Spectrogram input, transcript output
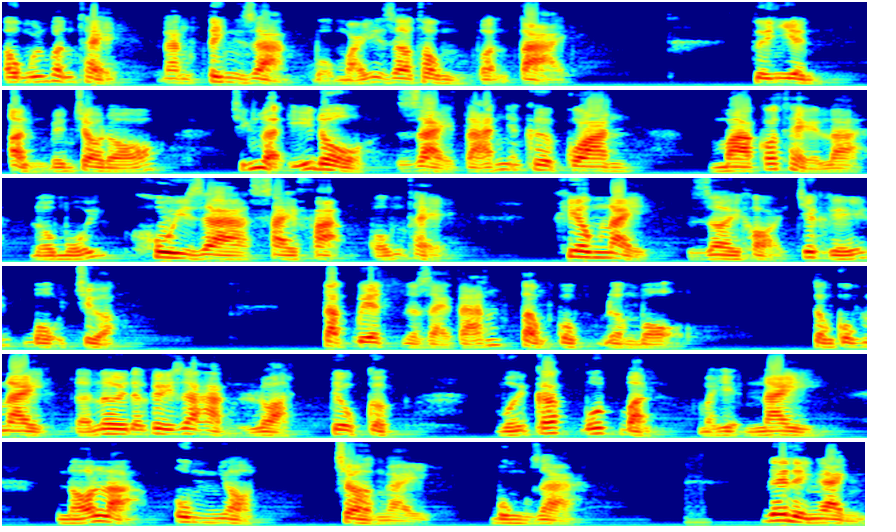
ông Nguyễn Văn Thể đang tinh giản bộ máy giao thông vận tải. Tuy nhiên, ẩn bên trong đó chính là ý đồ giải tán những cơ quan mà có thể là đầu mối khui ra sai phạm của ông Thể khi ông này rời khỏi chiếc ghế bộ trưởng. Đặc biệt là giải tán Tổng cục Đường bộ. Tổng cục này là nơi đã gây ra hàng loạt tiêu cực với các bốt bẩn mà hiện nay nó là ung nhọt chờ ngày bung ra. Đây là hình ảnh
